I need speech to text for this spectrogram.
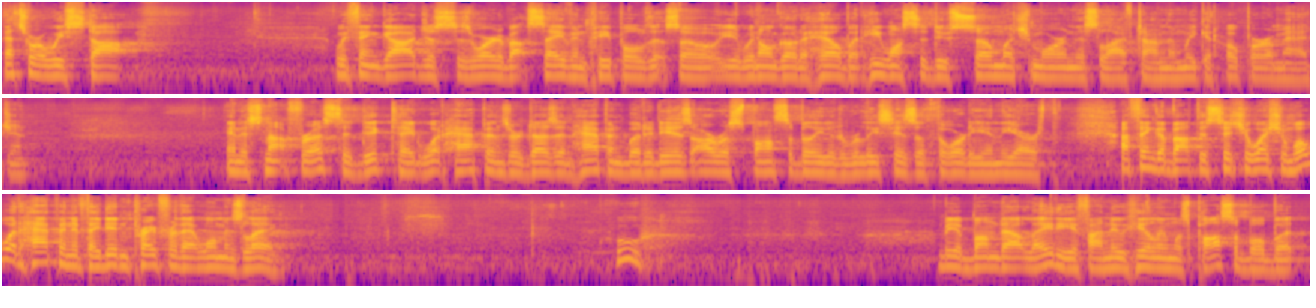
That's where we stop. We think God just is worried about saving people so we don't go to hell, but He wants to do so much more in this lifetime than we could hope or imagine. And it's not for us to dictate what happens or doesn't happen, but it is our responsibility to release His authority in the earth. I think about this situation. What would happen if they didn't pray for that woman's leg? Whew. I'd be a bummed out lady if I knew healing was possible, but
